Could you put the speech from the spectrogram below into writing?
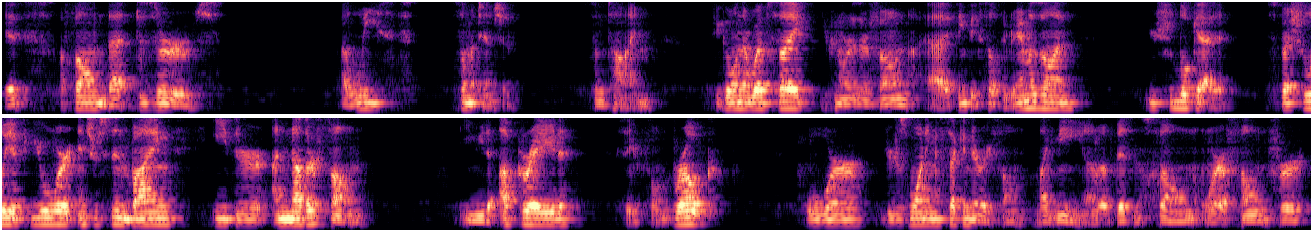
It's a phone that deserves at least some attention, some time. If you go on their website, you can order their phone. I think they sell through Amazon. You should look at it, especially if you're interested in buying either another phone, you need to upgrade, say your phone broke, or you're just wanting a secondary phone, like me, a business phone or a phone for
